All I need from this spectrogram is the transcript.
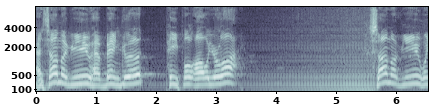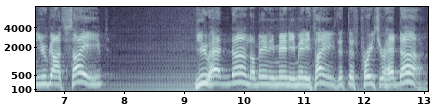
And some of you have been good people all your life. Some of you, when you got saved, you hadn't done the many, many, many things that this preacher had done.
